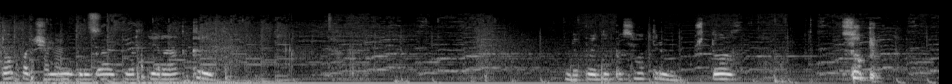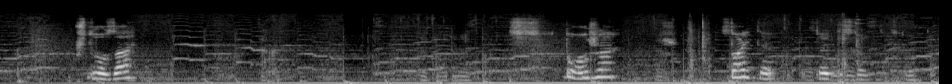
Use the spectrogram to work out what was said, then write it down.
Что, почему другая квартира открыта? Я пойду посмотрю, что... Стоп! Что за... Что же? Стойте! Стойте, стойте, стойте.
